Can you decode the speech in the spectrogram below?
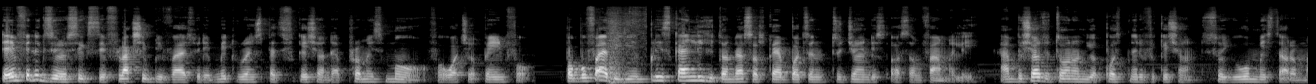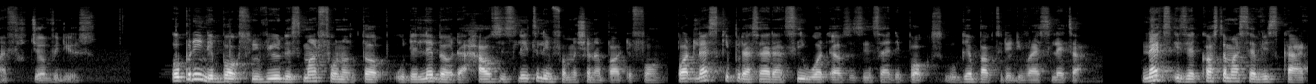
The Infinix Zero 6 is a flagship device with a mid-range specification that promises more for what you're paying for. But before I begin, please kindly hit on that subscribe button to join this awesome family. And be sure to turn on your post notification so you won't miss out on my future videos. Opening the box revealed the smartphone on top with a label that houses little information about the phone. But let's keep it aside and see what else is inside the box. We'll get back to the device later. Next is a customer service card,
